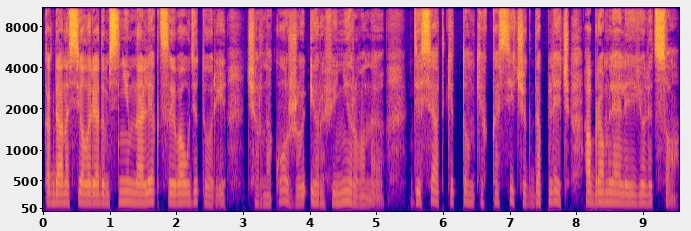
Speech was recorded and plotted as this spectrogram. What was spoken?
когда она села рядом с ним на лекции в аудитории, чернокожую и рафинированную. Десятки тонких косичек до плеч обрамляли ее лицо.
